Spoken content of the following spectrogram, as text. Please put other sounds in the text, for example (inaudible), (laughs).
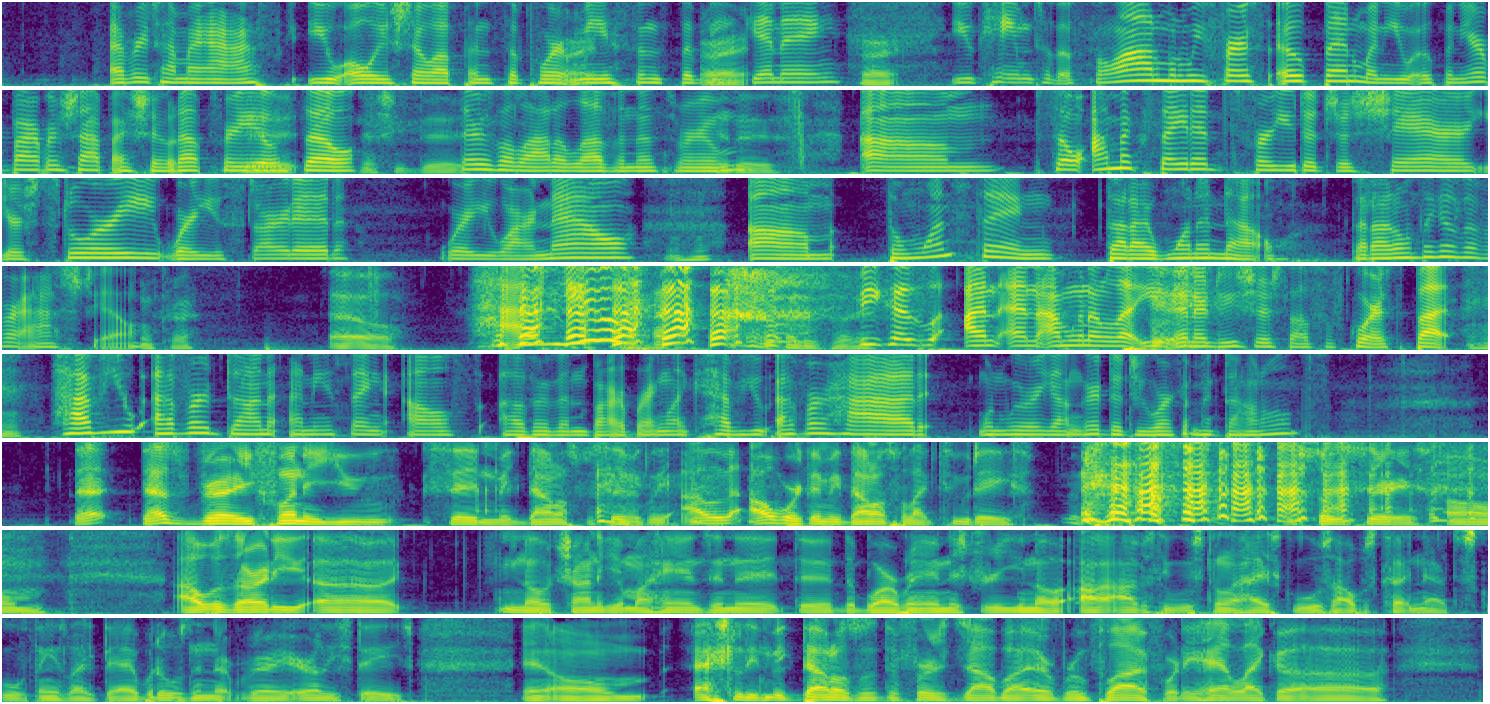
every time I ask, you always show up and support Right. me since the Right. beginning. Right. You came to the salon when we first opened. When you opened your barbershop, I showed up for you. So Yes, you did. there's a lot of love in this room. It is. Um, so I'm excited for you to just share your story, where you started, where you are now. Mm-hmm. Um, the one thing that I want to know that I don't think I've ever asked you Okay. Uh oh. Have you (laughs) I just (laughs) say. because and, and i'm going to let you introduce yourself of course but Mm-hmm. have you ever done anything else other than barbering like have you ever had when we were younger did you work at mcdonald's That that's very funny. You said McDonald's specifically. I I worked at McDonald's for like two days. (laughs) I'm so serious. Um, I was already uh, you know, trying to get my hands in the the, the barbering industry. You know, I obviously was still in high school, so I was cutting after school, things like that. But it was in the very early stage, and um, actually (laughs) McDonald's was the first job I ever applied for. They had like a uh,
